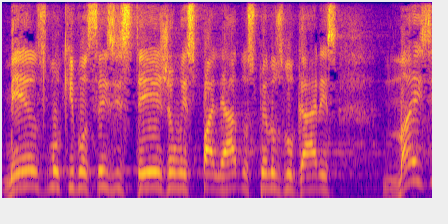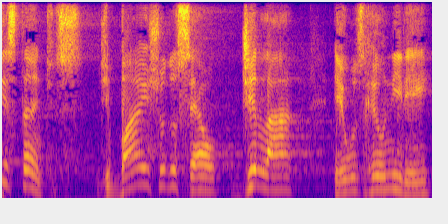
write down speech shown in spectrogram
mesmo que vocês estejam espalhados pelos lugares mais distantes, debaixo do céu, de lá eu os reunirei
